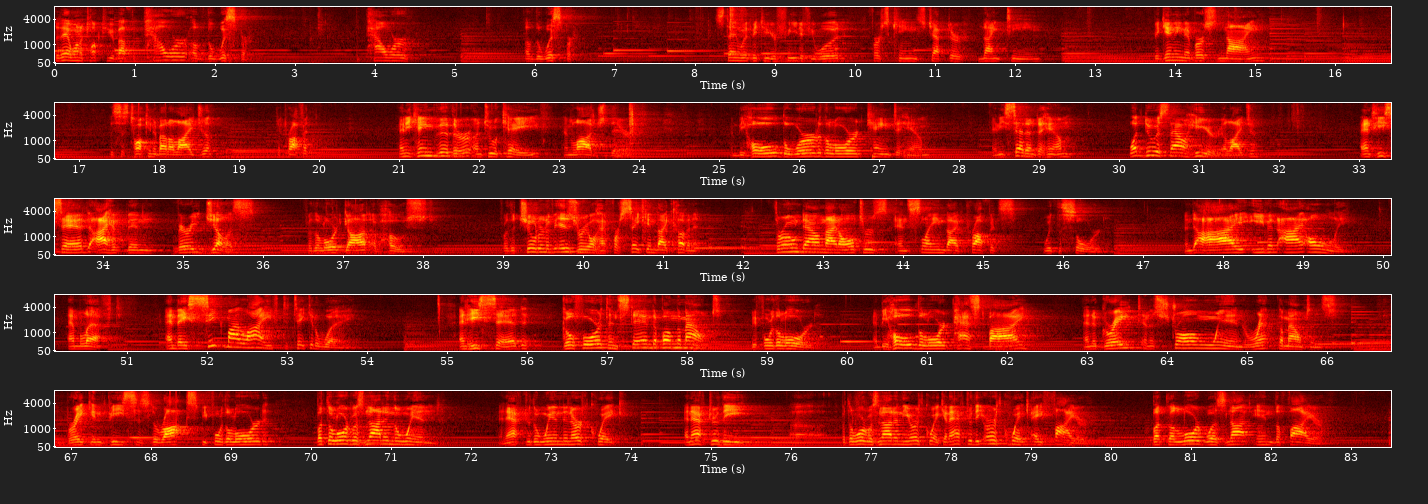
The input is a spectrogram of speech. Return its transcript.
Today, I want to talk to you about the power of the whisper. The power of the whisper. Stand with me to your feet if you would. 1 Kings chapter 19, beginning at verse 9. This is talking about Elijah, the prophet. And he came thither unto a cave and lodged there. And behold, the word of the Lord came to him. And he said unto him, What doest thou here, Elijah? And he said, I have been very jealous for the Lord God of hosts. For the children of Israel have forsaken thy covenant, thrown down thine altars, and slain thy prophets with the sword. And I, even I only, am left, and they seek my life to take it away. And he said, Go forth and stand upon the mount before the Lord. And behold, the Lord passed by, and a great and a strong wind rent the mountains break in pieces the rocks before the Lord. But the Lord was not in the wind. And after the wind, an earthquake. And after the, uh, but the Lord was not in the earthquake. And after the earthquake, a fire. But the Lord was not in the fire.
